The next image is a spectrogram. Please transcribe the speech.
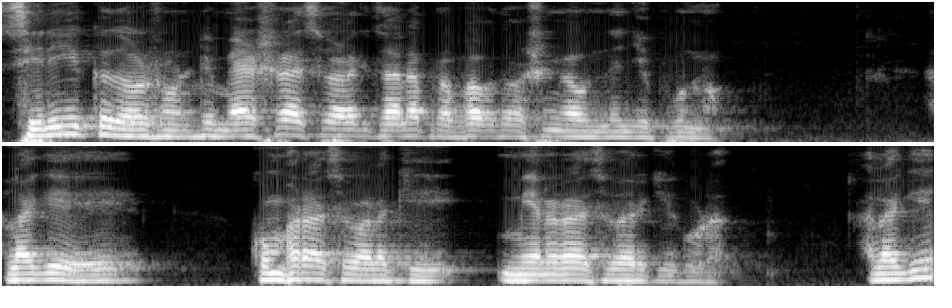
శని యొక్క దోషం అంటే మేషరాశి వాళ్ళకి చాలా ప్రభావ దోషంగా ఉందని చెప్పుకున్నాం. అలాగే కుంభరాశి వాళ్ళకి మీనరాశి వారికి కూడా. అలాగే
